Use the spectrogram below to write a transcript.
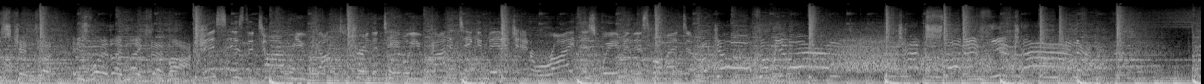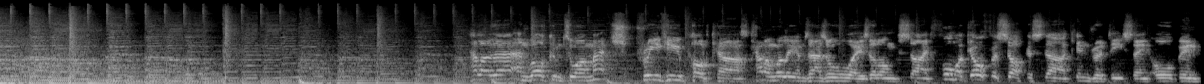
this, Kyndra, is where they make their mark. This is the time where you've got to turn the table, you've got to take advantage and ride this wave and this momentum. A goal from your man! Catch them if you can! Hello there, and welcome to our match preview podcast. Callum Williams, as always, alongside former Gopher soccer star Kyndra de St. Aubin.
